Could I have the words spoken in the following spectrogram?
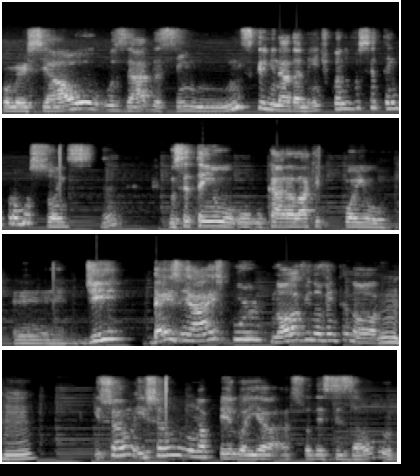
comercial usada assim indiscriminadamente quando você tem promoções. Né? Você tem o, o, cara lá que põe o é, de 10 reais por 9,99. Uhum. Isso, é um, isso é um apelo aí à, à sua decisão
